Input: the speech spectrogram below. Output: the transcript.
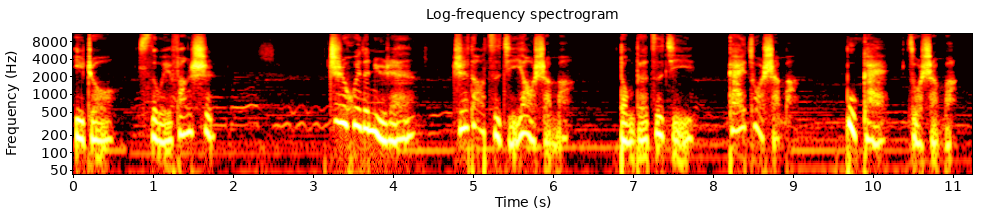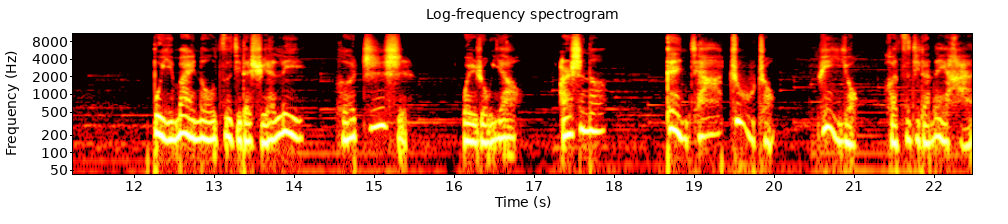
一种思维方式。智慧的女人知道自己要什么，懂得自己该做什么，不该做什么。不以卖弄自己的学历和知识为荣耀，而是呢，更加注重运用和自己的内涵。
